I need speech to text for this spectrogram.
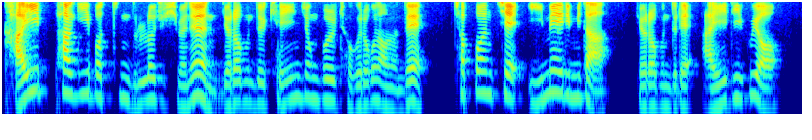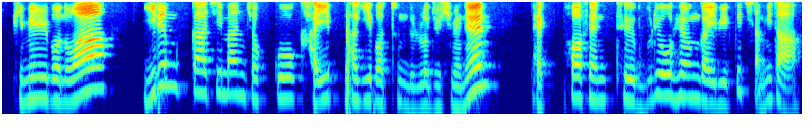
가입하기 버튼 눌러주시면은 여러분들 개인정보를 적으라고 나오는데 첫 번째 이메일입니다. 여러분들의 아이디고요. 비밀번호와 이름까지만 적고 가입하기 버튼 눌러주시면은 100% 무료 회원가입이 끝이 납니다.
